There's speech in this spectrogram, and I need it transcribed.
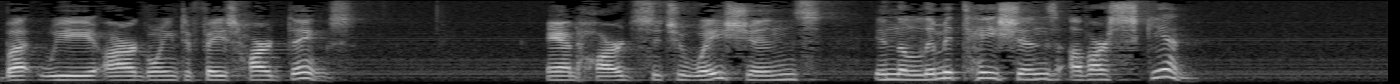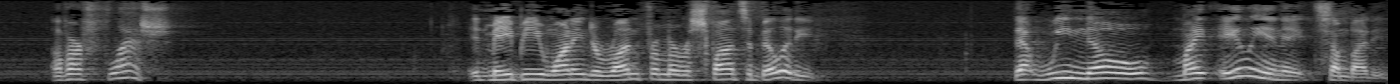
But we are going to face hard things and hard situations in the limitations of our skin, of our flesh. It may be wanting to run from a responsibility that we know might alienate somebody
